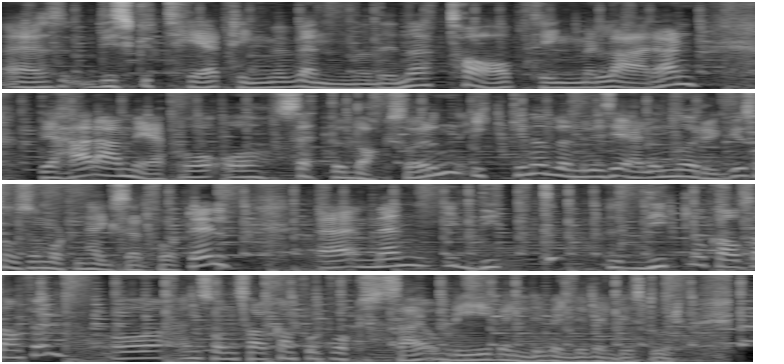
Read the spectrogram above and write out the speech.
Eh, diskuter ting med vennene dine. Ta opp ting med læreren. Det her er med på å sette dagsorden, ikke nødvendigvis i hele Norge, sånn som Morten Hegseth får til, eh, men i ditt, ditt lokalsamfunn. Og en sånn sak kan fort vokse seg og bli veldig, veldig, veldig stor.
